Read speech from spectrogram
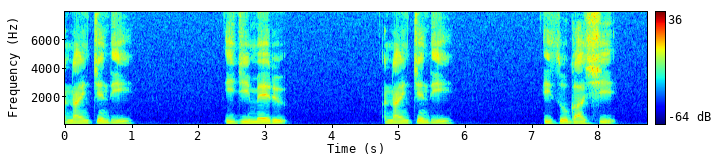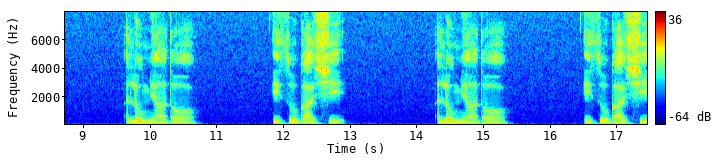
အနိုင်ကျင့်သည် ဤကြီးမဲရုအနိုင်ကျင့်သည်ဤဆိုကားရှိ အလုတ်များသောဤဆိုကားရှိ အလုတ်များသောဤဆိုကားရှိ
